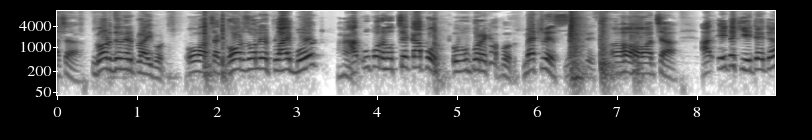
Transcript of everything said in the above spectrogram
আচ্ছা। গর্জনের প্লাইবোর্ড ও আচ্ছা গর্জনের প্লাইবোর্ড হ্যাঁ। আর উপরে হচ্ছে কাপড়। উপরে কাপড়। ম্যাট্রেস ম্যাট্রেস ও আচ্ছা। আর এটা কি? এটা এটা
